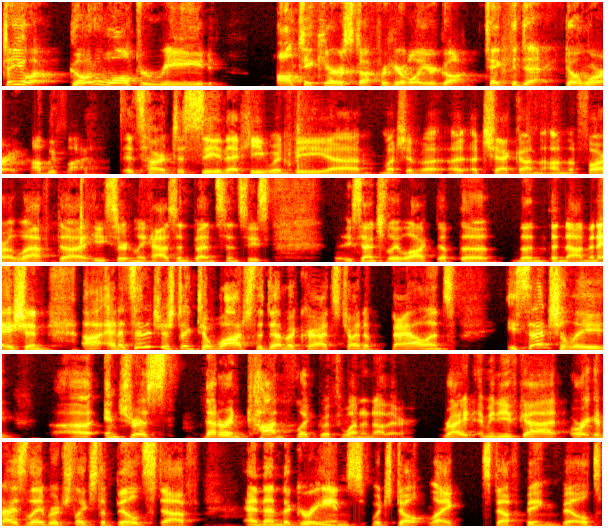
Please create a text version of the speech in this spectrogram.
Tell you what, go to Walter Reed. I'll take care of stuff for here while you're gone. Take the day. Don't worry. I'll be fine. It's hard to see that he would be uh, much of a, a, check on, on the far left. Uh, he certainly hasn't been since he's essentially locked up the, the, the nomination. Uh, and it's interesting to watch the Democrats try to balance essentially uh, interests that are in conflict with one another right? I mean, you've got organized labor, which likes to build stuff, and then the Greens, which don't like stuff being built.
